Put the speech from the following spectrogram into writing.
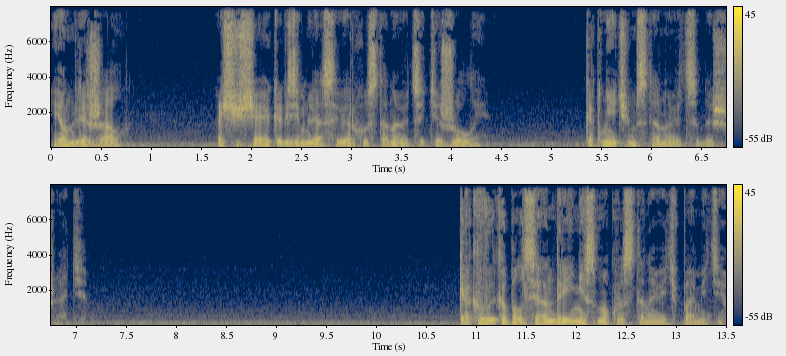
И он лежал, ощущая, как земля сверху становится тяжелой, как нечем становится дышать. Как выкопался, Андрей не смог восстановить в памяти.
